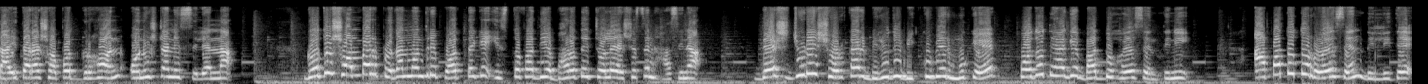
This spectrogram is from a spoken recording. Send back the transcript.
তাই তারা শপথ গ্রহণ অনুষ্ঠানে ছিলেন না। গত সোমবার প্রধানমন্ত্রী পদ থেকে ইস্তফা দিয়ে ভারতে চলে এসেছেন হাসিনা। দেশ জুড়ে সরকার বিরোধী বিক্ষোভের মুখে পদত্যাগে বাধ্য হয়েছেন তিনি। আপাতত রয়েছেন দিল্লিতে।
